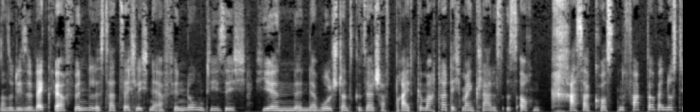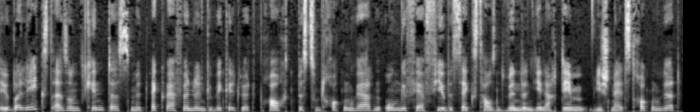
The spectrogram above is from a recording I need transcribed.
Also diese Wegwerfwindel ist tatsächlich eine Erfindung, die sich hier in, in der Wohlstandsgesellschaft breit gemacht hat. Ich meine, klar, das ist auch ein krasser Kostenfaktor, wenn du es dir überlegst. Also ein Kind, das mit Wegwerfwindeln gewickelt wird, braucht bis zum Trockenwerden ungefähr 4.000 bis 6.000 Windeln, je nachdem, wie schnell es trocken wird.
